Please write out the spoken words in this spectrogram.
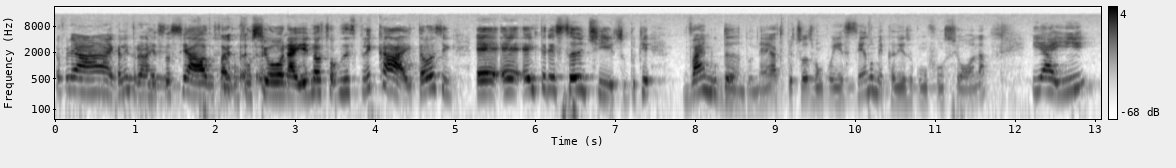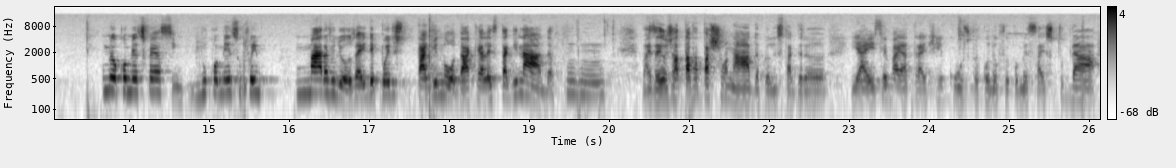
Eu falei, ah, é que ela entrou na rede social, não sabe como funciona. Aí nós fomos explicar. Então, assim, é, é, é interessante isso, porque vai mudando, né? As pessoas vão conhecendo o mecanismo como funciona. E aí o meu começo foi assim. No começo foi maravilhoso. Aí depois estagnou, dá aquela estagnada. Uhum. Mas aí eu já estava apaixonada pelo Instagram. E aí você vai atrás de recursos. Foi quando eu fui começar a estudar.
